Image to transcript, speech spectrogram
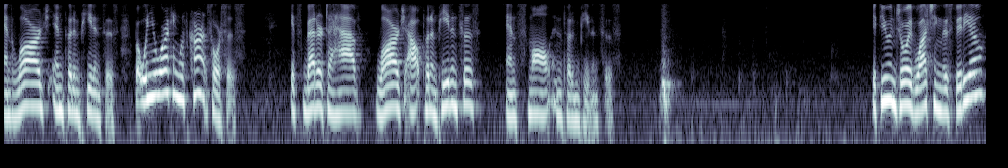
and large input impedances. But when you're working with current sources, it's better to have large output impedances and small input impedances. If you enjoyed watching this video,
